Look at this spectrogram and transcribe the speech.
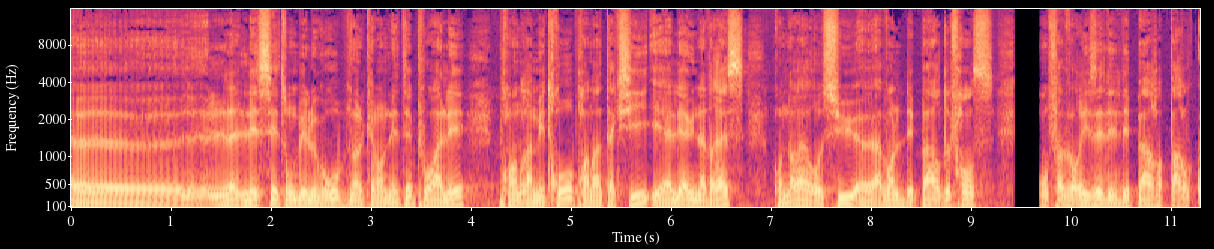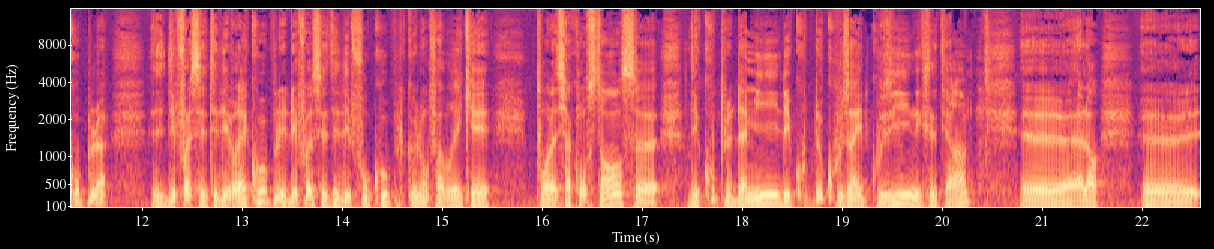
euh, laisser tomber le groupe dans lequel on était pour aller prendre un métro, prendre un taxi et aller à une adresse qu'on aurait reçue avant le départ de France. On favorisait des départs par couple. des fois, c'était des vrais couples et des fois, c'était des faux couples que l'on fabriquait pour la circonstance, euh, des couples d'amis, des couples de cousins et de cousines, etc. Euh, alors, euh,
